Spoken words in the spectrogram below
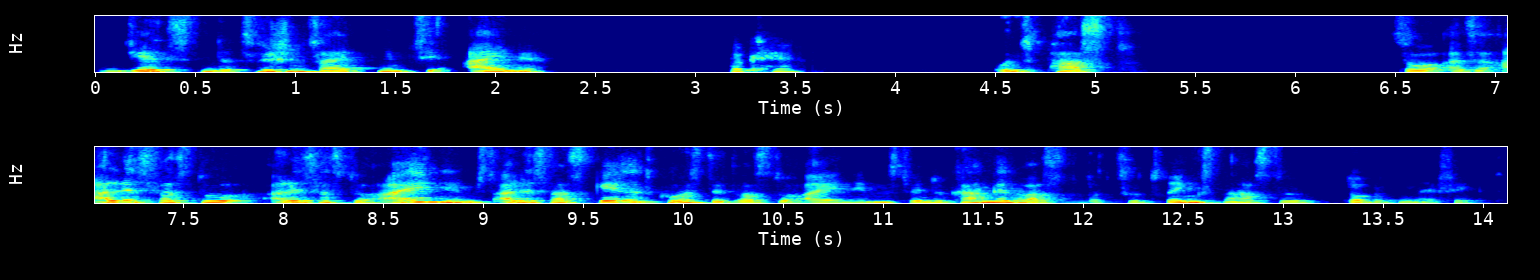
Und jetzt in der Zwischenzeit nimmt sie eine. Okay. Und es passt. So, also alles, was du, alles, was du einnimmst, alles, was Geld kostet, was du einnimmst, wenn du Krankenwasser dazu trinkst, dann hast du doppelten Effekt.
